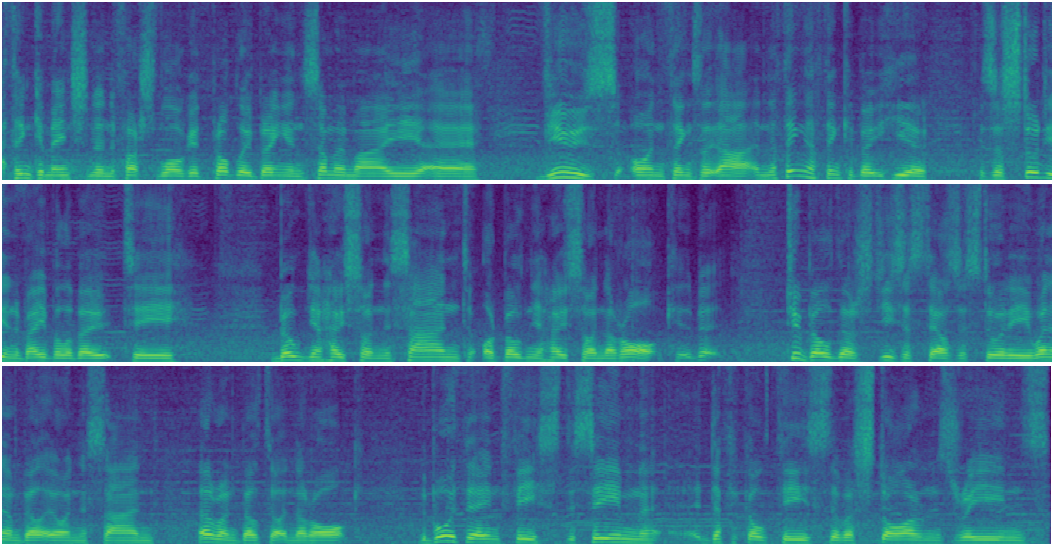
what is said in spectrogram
I think I mentioned in the first vlog I'd probably bring in some of my uh, views on things like that. And the thing I think about here is a story in the Bible about uh, building your house on the sand or building your house on the rock. About two builders, Jesus tells a story, one of them built it on the sand, the other one built it on the rock. they both then faced the same difficulties. There were storms, rains,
